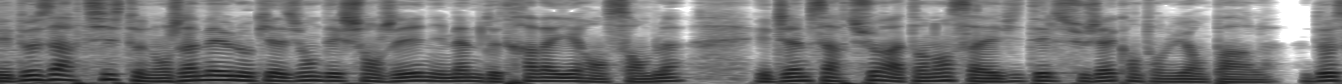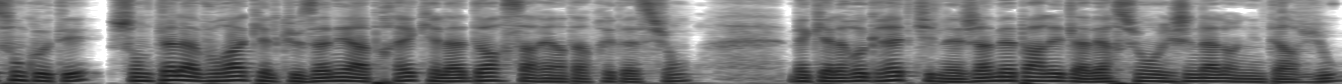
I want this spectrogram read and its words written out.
Les deux artistes n'ont jamais eu l'occasion d'échanger ni même de travailler ensemble, et James Arthur a tendance à éviter le sujet quand on lui en parle. De son côté, Chantel avouera quelques années après qu'elle adore sa réinterprétation, mais qu'elle regrette qu'il n'ait jamais parlé de la version originale en interview,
